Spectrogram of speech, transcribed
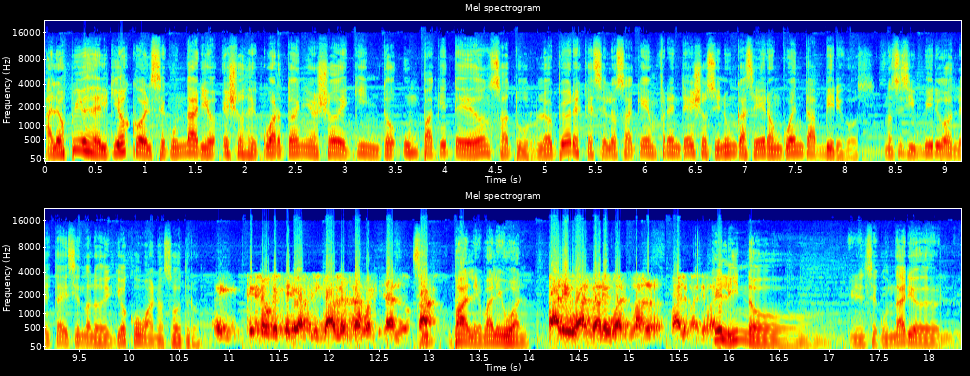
A los pibes del kiosco del secundario, ellos de cuarto año, yo de quinto, un paquete de Don Satur. Lo peor es que se lo saqué enfrente de ellos y nunca se dieron cuenta Virgos. No sé si Virgos le está diciendo a los del kiosco o a nosotros. Eh, creo que sería aplicable para cualquiera de los dos casos. Vale, vale igual. Vale igual, vale igual, vale, vale, vale. Qué lindo. En el secundario del-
